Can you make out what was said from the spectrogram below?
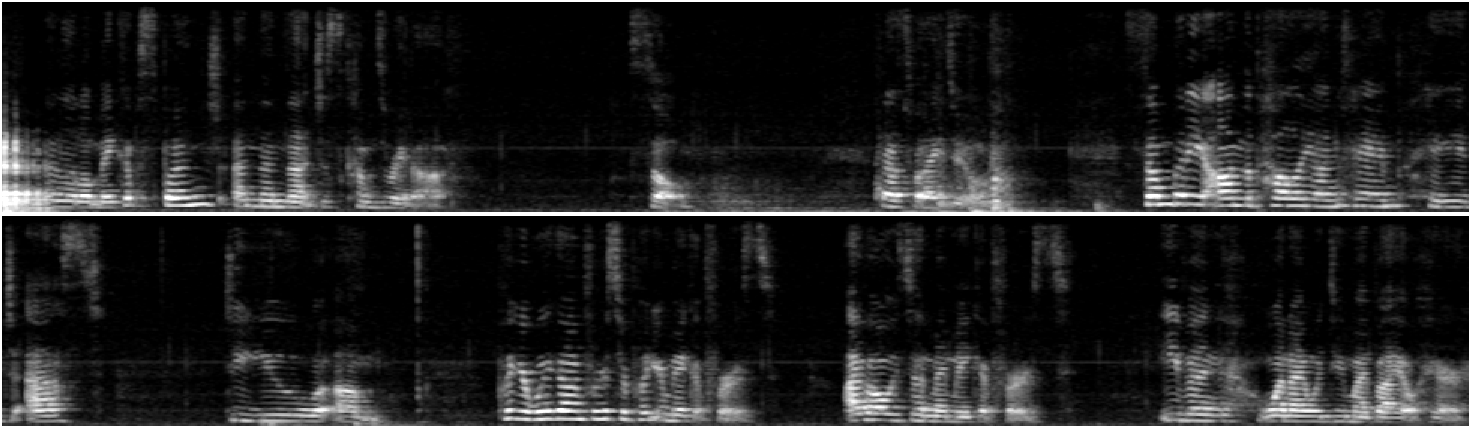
a little makeup sponge, and then that just comes right off. So, that's what I do. Somebody on the Paula Young fan page asked, do you um, put your wig on first or put your makeup first? I've always done my makeup first. Even when I would do my bio hair,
